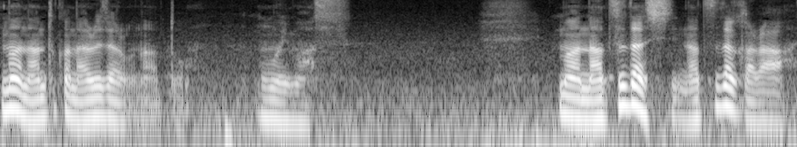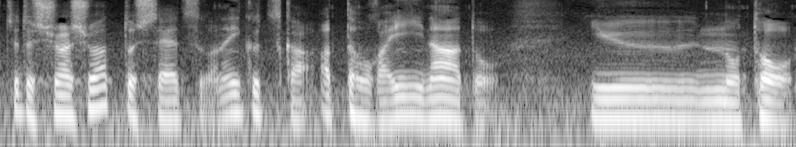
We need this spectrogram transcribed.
まあなんとかなるだろうなと思います。まあ夏だし夏だからちょっとシュワシュワっとしたやつがねいくつかあった方がいいなというのと、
